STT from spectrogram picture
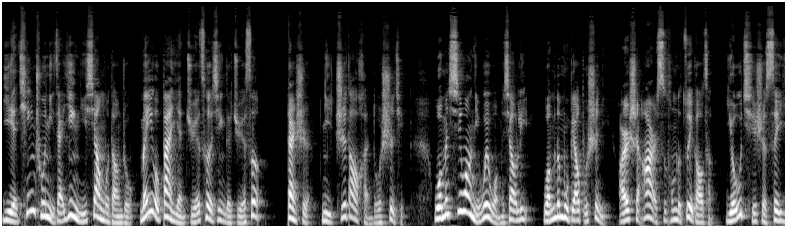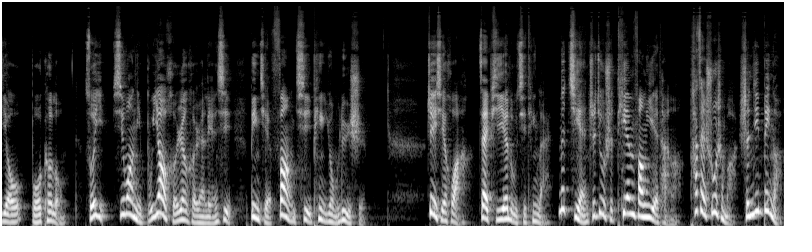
也清楚你在印尼项目当中没有扮演决策性的角色，但是你知道很多事情。我们希望你为我们效力，我们的目标不是你，而是阿尔斯通的最高层，尤其是 CEO 伯科隆。”所以，希望你不要和任何人联系，并且放弃聘用律师。这些话在皮耶鲁奇听来，那简直就是天方夜谭啊！他在说什么？神经病啊！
